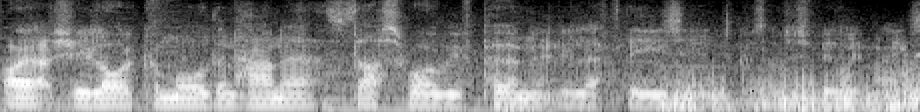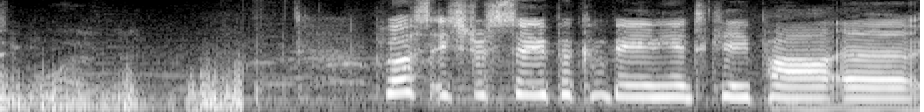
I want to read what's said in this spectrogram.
I actually like them more than Hannah so that's why we've permanently left these in because I just feel it makes it more homely. Plus it's just super convenient to keep our uh,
